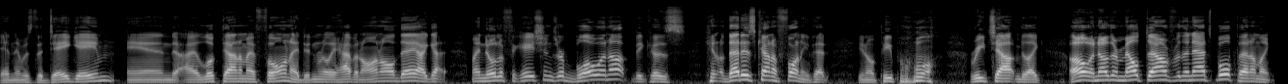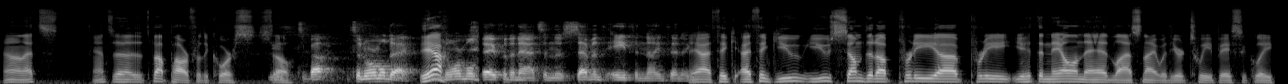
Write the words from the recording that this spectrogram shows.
and it was the day game. And I looked down at my phone. I didn't really have it on all day. I got my notifications are blowing up because you know that is kind of funny that you know people will reach out and be like, "Oh, another meltdown for the Nats bullpen." I'm like, "Oh, that's that's a, it's about power for the course." So it's about it's a normal day. It's Yeah. a normal day for the Nats in the seventh, eighth, and ninth inning. Yeah, I think I think you you summed it up pretty uh, pretty. You hit the nail on the head last night with your tweet. Basically,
